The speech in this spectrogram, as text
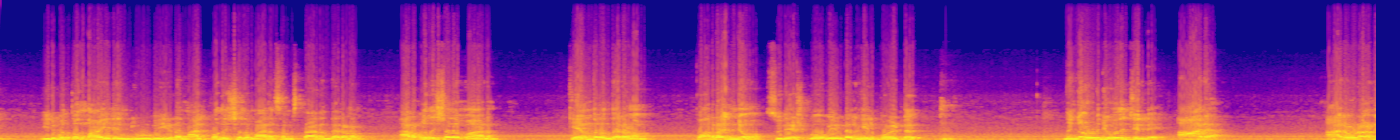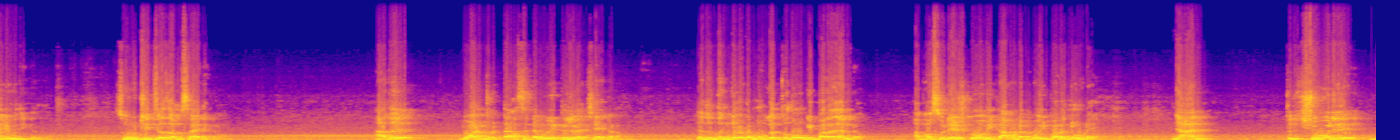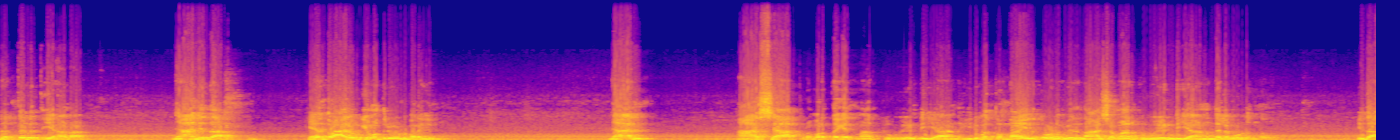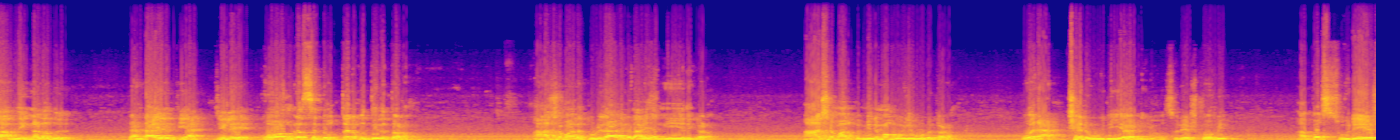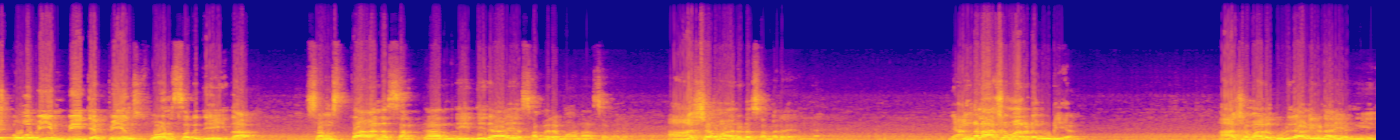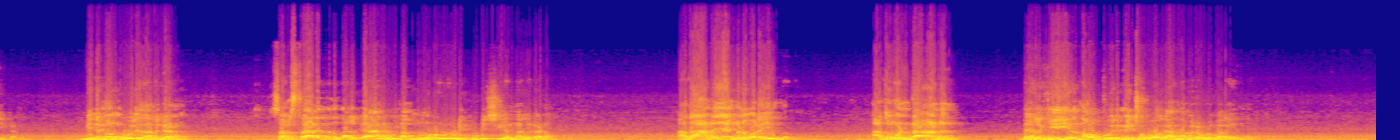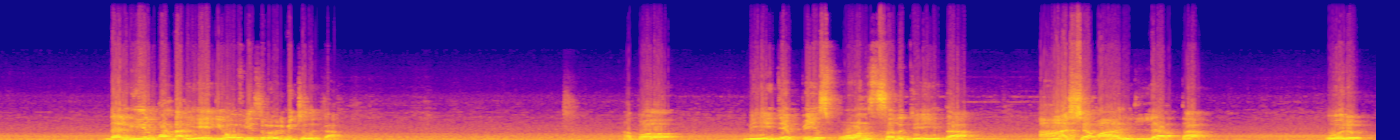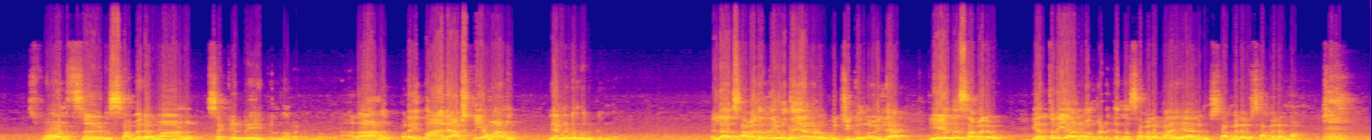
ഇരുപത്തൊന്നായിരം രൂപയുടെ നാൽപ്പത് ശതമാനം സംസ്ഥാനം തരണം അറുപത് ശതമാനം കേന്ദ്രം തരണം പറഞ്ഞോ സുരേഷ് ഗോപി ഡൽഹിയിൽ പോയിട്ട്? നിങ്ങളോട് ചോദിച്ചില്ലേ ആരാ? ആരോടാണ് ചോദിക്കുന്നത്? സൂക്ഷിച്ച് സംസാരിക്കണം. അത് ജോൺ ബ്രിട്ടാസിന്റെ വീട്ടിൽ വെച്ചേക്കണം. എന്ന് നിങ്ങളുടെ മുഖത്ത് നോക്കി പറഞ്ഞല്ലോ. അപ്പൊ സുരേഷ് ഗോപിക്ക് അവിടെ പോയി പറഞ്ഞൂടെ? ഞാൻ തൃശ്ശൂരിൽ ദത്തെടുത്തിയ ആളാണ്. ഞാനിതാ കേന്ദ്ര ആരോഗ്യമന്ത്രിയോട് പറയുന്നു ഞാൻ ആശാ പ്രവർത്തകന്മാർക്ക് വേണ്ടിയാണ് ഇരുപത്തൊന്നായിരത്തോളം വരുന്ന ആശമാർക്ക് വേണ്ടിയാണ് നിലകൊള്ളുന്നത്. ഇതാ നിങ്ങളത് രണ്ടായിരത്തി അഞ്ചിലെ കോൺഗ്രസിന്റെ ഉത്തരവ് തിരുത്തണം. ആശമാരെ തൊഴിലാളികളായി അംഗീകരിക്കണം. ആശമാർക്ക് മിനിമം കൂലി കൊടുക്കണം. ഒരക്ഷരം ഉരിയാടിയോ സുരേഷ് ഗോപി? അപ്പൊ സുരേഷ് ഗോപിയും ബി ജെ പിയും സ്പോൺസർ ചെയ്ത സംസ്ഥാന സർക്കാരിനെതിരായ സമരമാണ് ആ സമരം. ആശമാരുടെ സമരമല്ല. ഞങ്ങൾ ആശമാരുടെ കൂടിയാണ്. ആശമാരെ തൊഴിലാളികളായി അംഗീകരിക്കണം. മിനിമം കൂലി നൽകണം. സംസ്ഥാനത്തിന് നൽകാനുള്ള നൂറ് കോടി കുടിശ്ശിക നൽകണം. അതാണ് ഞങ്ങൾ പറയുന്നത്. അതുകൊണ്ടാണ് ഡൽഹിയിൽ നമുക്ക് ഒരുമിച്ച് പോകാമെന്ന് അവരോട് പറയുന്നത്. ഡൽഹിയിൽ പോണ്ട എ ജി ഓഫീസിൽ ഒരുമിച്ച് നിൽക്കാം. അപ്പോ ബി ജെ പി സ്പോൺസർ ചെയ്ത ആശമാരില്ലാത്ത ഒരു സ്പോൺസേഡ് സമരമാണ് സെക്രട്ടേറിയറ്റിൽ നടക്കുന്നത്. അതാണ് പറയുന്നത് ആ രാഷ്ട്രീയമാണ് ഞങ്ങൾ എതിർക്കുന്നത്. എല്ലാ സമരത്തെയൊന്നും ഞങ്ങൾ പുച്ഛിക്കുന്നുമില്ല. ഏത് സമരവും എത്രയാൾ പങ്കെടുക്കുന്ന സമരമായാലും സമരം സമരമാണ്.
